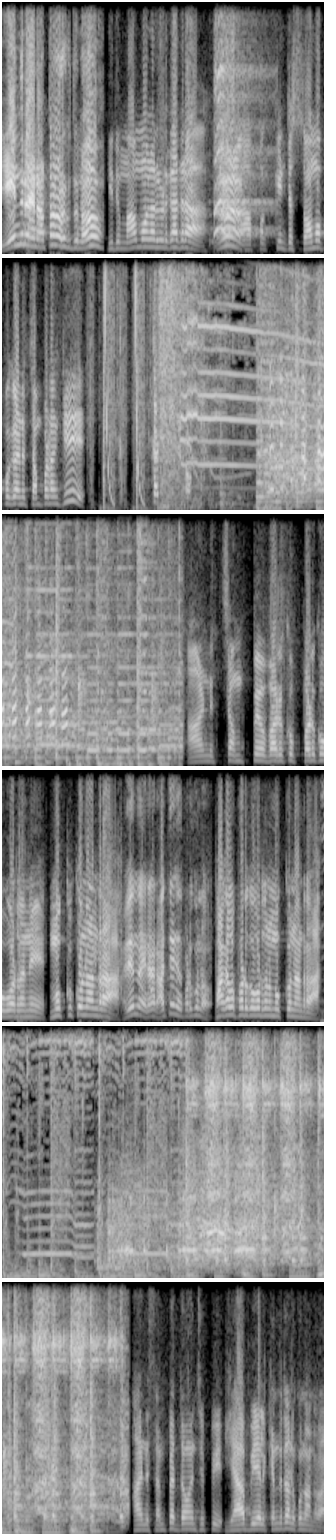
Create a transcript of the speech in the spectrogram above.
ఏంది నాయన అట్టలు అరుగుతున్నావు ఇది మామూలు నరుగుడు కాదురా. ఆ. పక్కింటి సోమప్ప గారిని చంపడానికి ఆడిని చంపే వరకు పడుకోకూడదని మొక్కుకున్నాను రా ఆయన రాత్రి కదా పడుకున్నావు. పగల పడుకోకూడదని మొక్కున్నాను రా ఆడిని చంపేద్దామని చెప్పి యాభై ఏళ్ళ కిందట అనుకున్నాను రా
